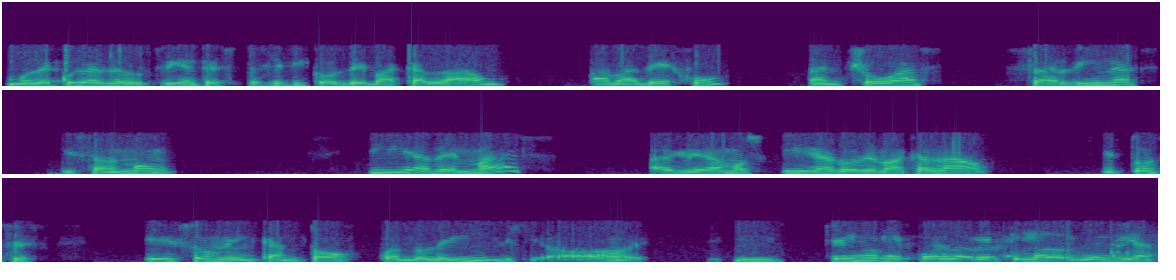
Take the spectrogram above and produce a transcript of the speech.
moléculas de nutrientes específicos de bacalao, abadejo, anchoas, sardinas y salmón. Y además agregamos hígado de bacalao. Entonces, eso me encantó. Cuando leí, dije, ¿y quién no recuerda haber tomado algún día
